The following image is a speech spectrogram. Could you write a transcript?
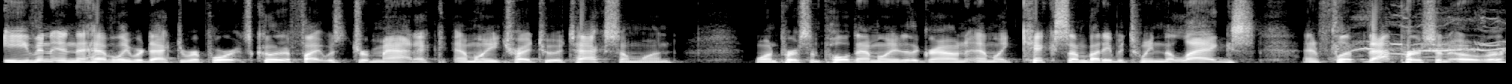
even in the heavily redacted report, it's clear the fight was dramatic. Emily tried to attack someone. One person pulled Emily to the ground. Emily kicked somebody between the legs and flipped that person over.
